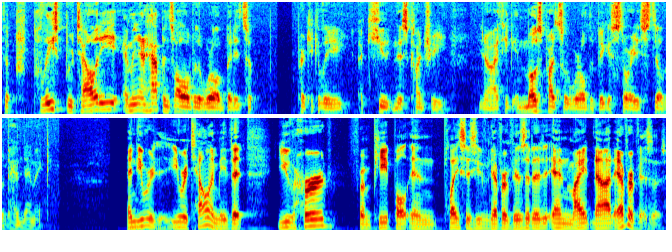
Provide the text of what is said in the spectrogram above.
the p- police brutality. I mean, it happens all over the world, but it's a particularly acute in this country. You know, I think in most parts of the world, the biggest story is still the pandemic. And you were you were telling me that you heard from people in places you've never visited and might not ever visit.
